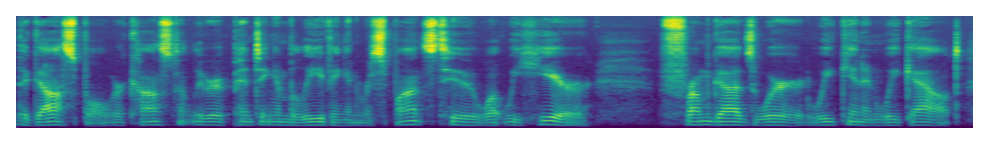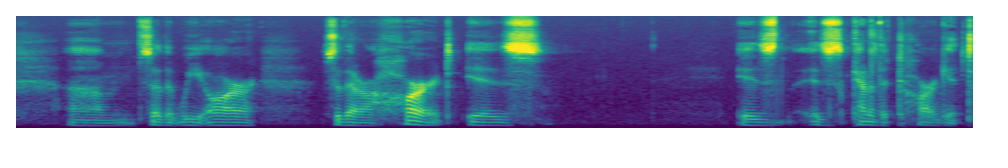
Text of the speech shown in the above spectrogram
the gospel. We're constantly repenting and believing in response to what we hear from God's word week in and week out. Um, so that we are, so that our heart is is is kind of the target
